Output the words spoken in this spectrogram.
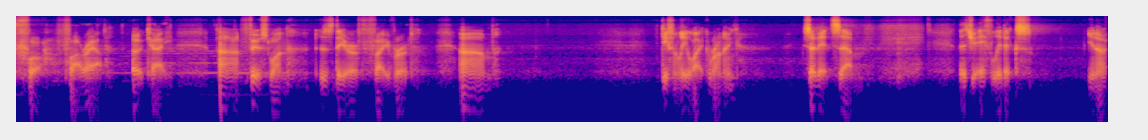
far, far out. Okay. Uh, first one, is there a favourite? Um, definitely like running. So that's um, that's your athletics, you know,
